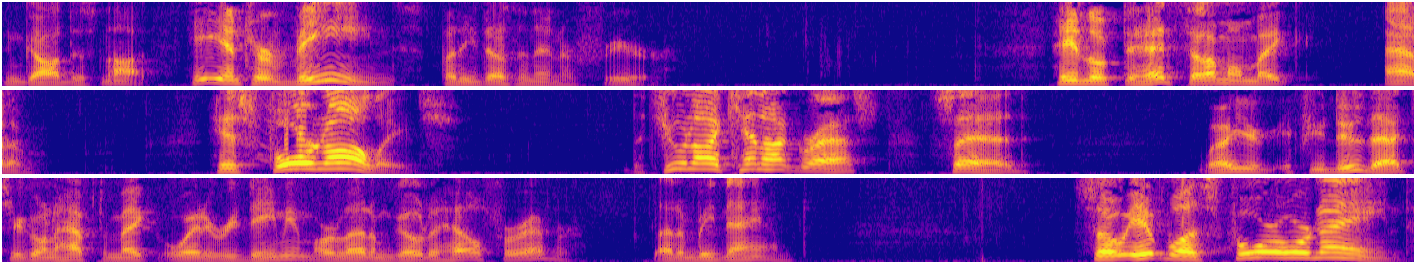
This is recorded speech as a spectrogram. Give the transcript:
And God does not. He intervenes, but He doesn't interfere. He looked ahead, said, I'm going to make Adam. His foreknowledge that you and I cannot grasp said, well, if you do that, you're going to have to make a way to redeem him or let him go to hell forever. Let him be damned. So it was foreordained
